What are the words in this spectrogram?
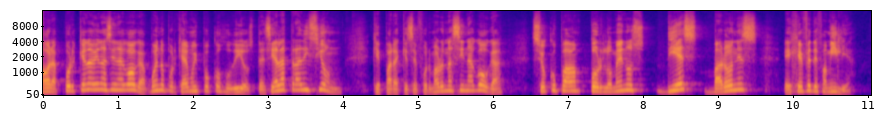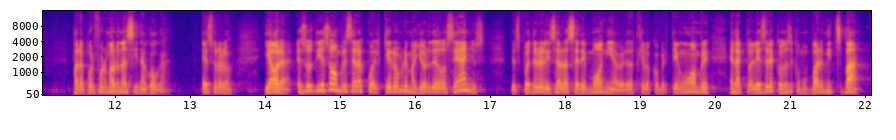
Ahora, ¿por qué no había una sinagoga? Bueno, porque hay muy pocos judíos. Decía la tradición que para que se formara una sinagoga se ocupaban por lo menos 10 varones eh, jefes de familia para poder formar una sinagoga. Eso era lo. Y ahora, esos 10 hombres era cualquier hombre mayor de 12 años. Después de realizar la ceremonia, ¿verdad? Que lo convertía en un hombre, en la actualidad se le conoce como bar mitzvah.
